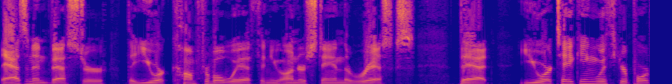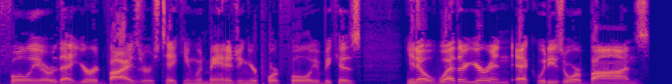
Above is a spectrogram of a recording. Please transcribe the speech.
as an investor that you are comfortable with and you understand the risks that you are taking with your portfolio or that your advisor is taking when managing your portfolio because you know whether you're in equities or bonds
